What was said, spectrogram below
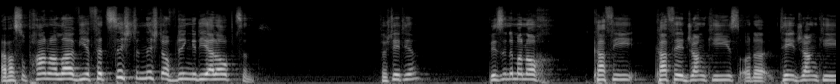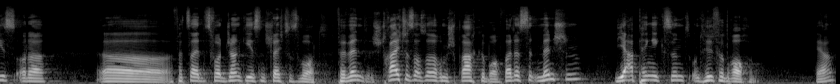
aber subhanallah, wir verzichten nicht auf Dinge, die erlaubt sind. Versteht ihr? Wir sind immer noch Kaffee-Junkies oder Tee-Junkies oder äh, verzeiht, das Wort Junkie ist ein schlechtes Wort. Verwendet, streicht es aus eurem Sprachgebrauch, weil das sind Menschen, die abhängig sind und Hilfe brauchen. Ja?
